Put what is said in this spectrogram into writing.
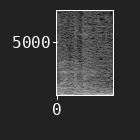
Fight!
